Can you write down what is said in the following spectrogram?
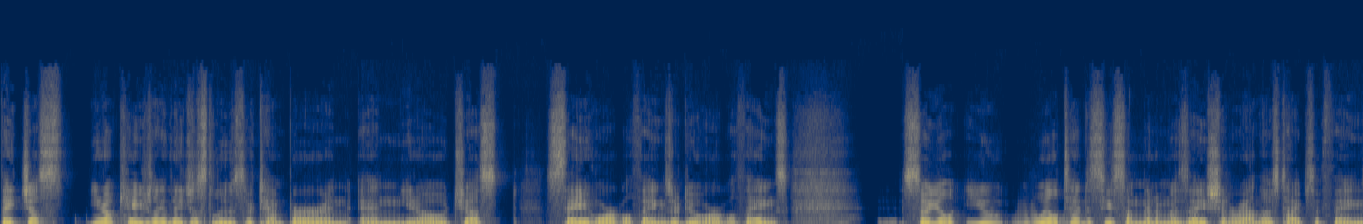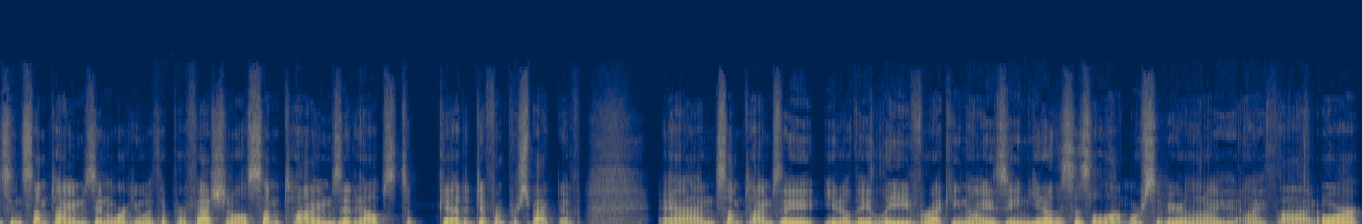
they just, you know, occasionally they just lose their temper and, and, you know, just say horrible things or do horrible things. So you'll, you will tend to see some minimization around those types of things. And sometimes in working with a professional, sometimes it helps to get a different perspective. And sometimes they, you know, they leave recognizing, you know, this is a lot more severe than I, I thought, or,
